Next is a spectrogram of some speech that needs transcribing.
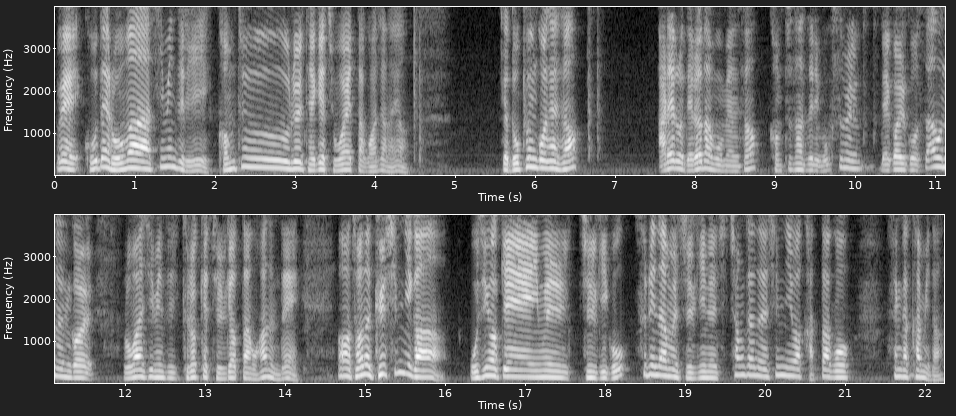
왜 고대 로마 시민들이 검투를 되게 좋아했다고 하잖아요. 그러니까 높은 곳에서 아래로 내려다보면서 검투사들이 목숨을 내걸고 싸우는 걸 로만 시민들이 그렇게 즐겼다고 하는데 어, 저는 그 심리가 오징어 게임을 즐기고 수리남을 즐기는 시청자들의 심리와 같다고 생각합니다.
